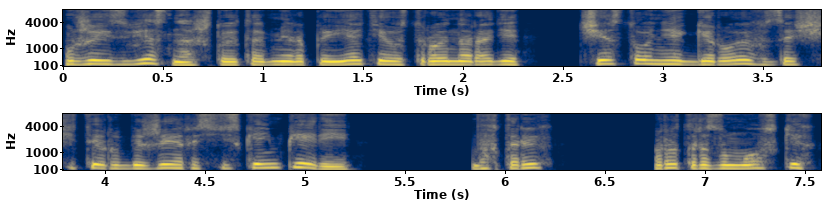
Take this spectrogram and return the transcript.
уже известно, что это мероприятие устроено ради чествования героев защиты рубежей Российской империи. Во-вторых, род Разумовских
